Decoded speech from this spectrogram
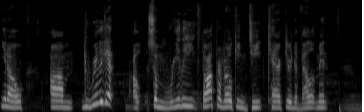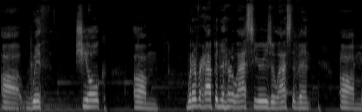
You know, um, you really get some really thought-provoking, deep character development uh, with She-Hulk. Um, whatever happened in her last series or last event, um,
